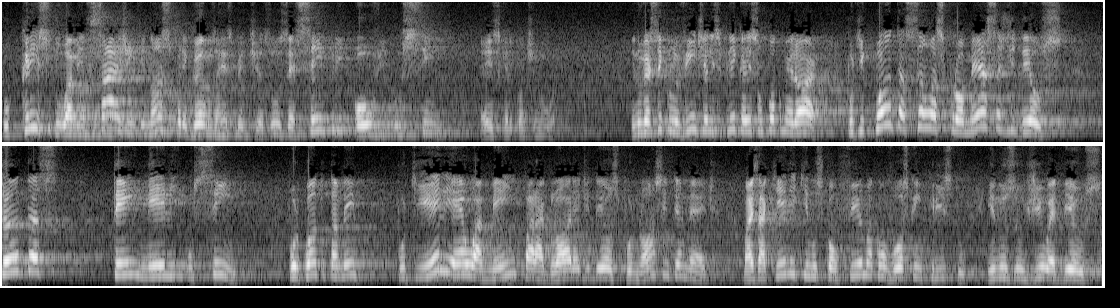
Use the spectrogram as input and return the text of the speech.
O Cristo, a mensagem que nós pregamos a respeito de Jesus é sempre ouve o sim. É isso que ele continua. E no versículo 20 ele explica isso um pouco melhor, porque quantas são as promessas de Deus, tantas tem nele o sim, porquanto também, porque ele é o amém para a glória de Deus, por nosso intermédio. Mas aquele que nos confirma convosco em Cristo e nos ungiu é Deus,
